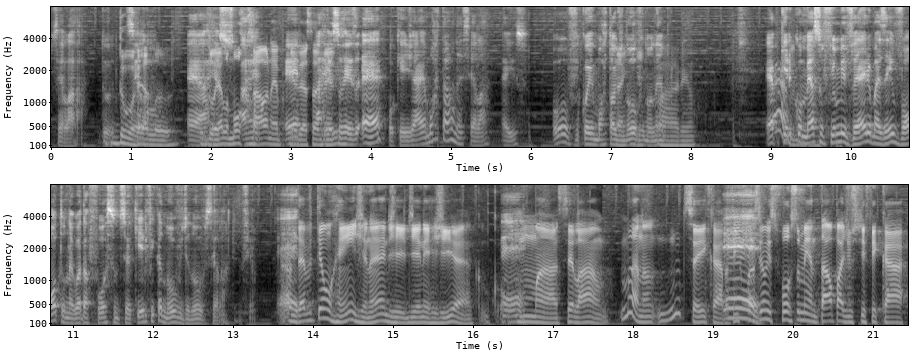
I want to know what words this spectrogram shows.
sei lá. do- sei lá. Duelo. É, O duelo mortal, né? Porque é, dessa vez- É, porque já é mortal, né? Sei lá, é isso. Ou ficou imortal de novo, não lembro. pariu. É porque ele começa o filme velho, mas aí volta o negócio da força, não sei o que, ele fica novo de novo, sei lá, no filme. É, deve ter um range, né, de, de energia. É. Uma, sei lá. Mano, não sei, cara. Tem É. que fazer um esforço mental pra justificar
